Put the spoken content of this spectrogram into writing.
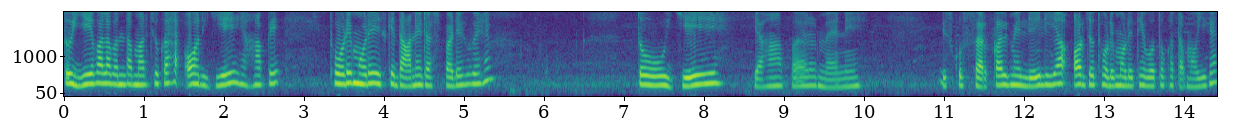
तो ये वाला बंदा मर चुका है। और ये यहाँ पे थोड़े मोड़े इसके दाने डस्ट पड़े हुए हैं। तो ये यहाँ पर मैंने इसको सर्कल में ले लिया और जो थोड़े मोड़े थे वो तो ख़त्म हो ही गए।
